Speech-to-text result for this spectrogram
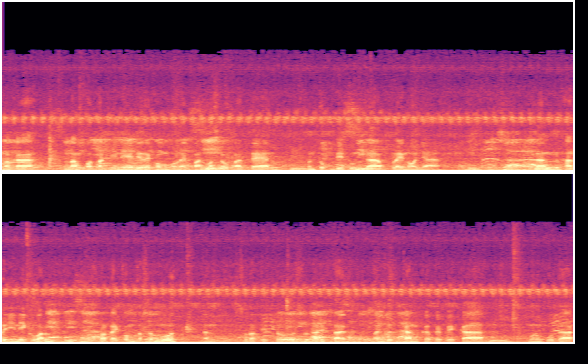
maka enam kotak ini direkom oleh Panwas Kabupaten untuk ditunda plenonya. Dan hari ini keluar protekom tersebut dan surat itu sudah kita lanjutkan ke PPK Murung Pudak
